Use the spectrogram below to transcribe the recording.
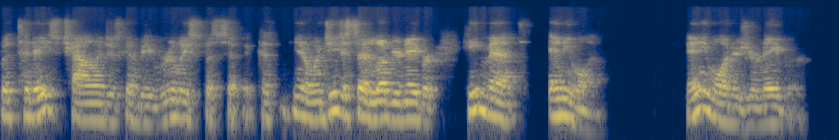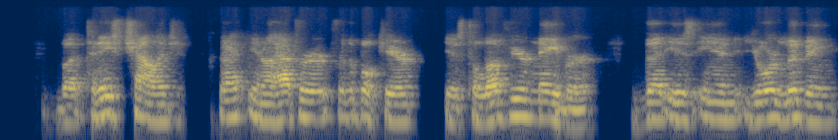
but today's challenge is going to be really specific because you know when Jesus said love your neighbor, he meant anyone. Anyone is your neighbor. But today's challenge that you know I have for, for the book here is to love your neighbor that is in your living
